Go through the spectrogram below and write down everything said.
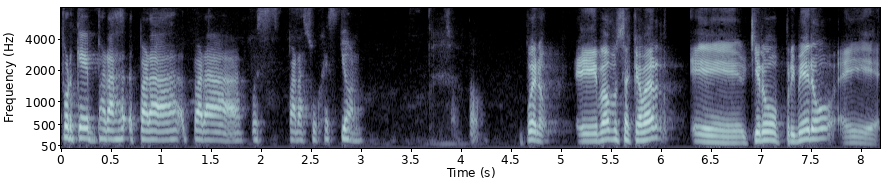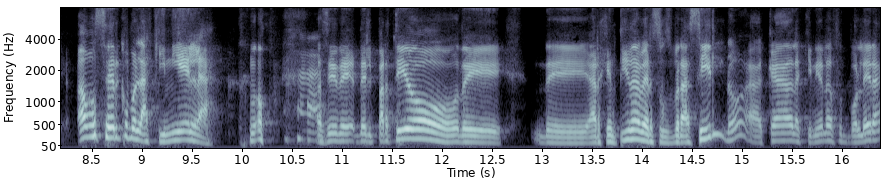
porque para, para, para, pues, para su gestión. Bueno, eh, vamos a acabar. quiero primero, vamos a ser como la quiniela, ¿no? Así del partido de, de Argentina versus Brasil, ¿no? Acá la quiniela futbolera.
